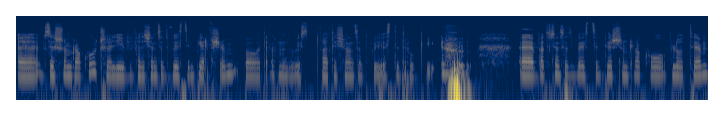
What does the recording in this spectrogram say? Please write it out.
e, w zeszłym roku, czyli w 2021, bo teraz mam 2022. E, w 2021 roku w lutym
